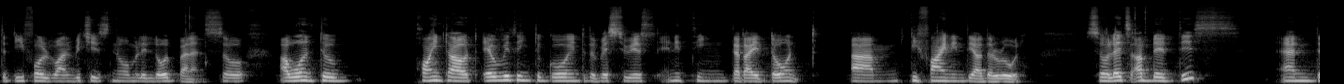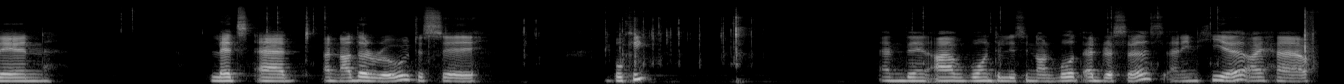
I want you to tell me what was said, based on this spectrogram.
the default one which is normally load balance. So I want to point out everything to go into the West anything that I don't um, define in the other rule. So let's update this and then let's add another rule to say booking. And then I want to listen on both addresses and in here I have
